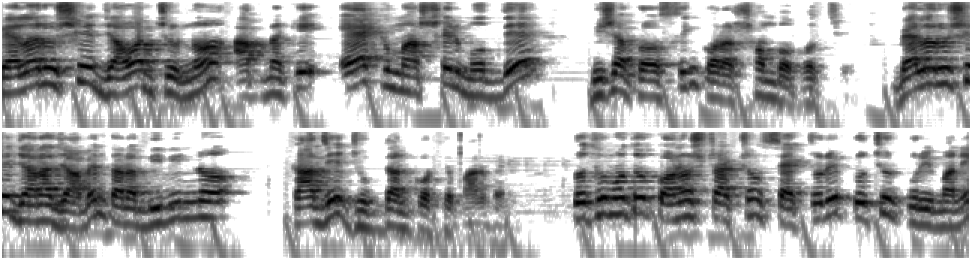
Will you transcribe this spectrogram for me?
বেলারুশে যাওয়ার জন্য আপনাকে এক মাসের মধ্যে ভিসা প্রসেসিং করা সম্ভব হচ্ছে। বেলারুশে যারা যাবেন, তারা বিভিন্ন কাজে যোগদান করতে পারবেন। প্রথমত কনস্ট্রাকশন সেক্টরে প্রচুর পরিমাণে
